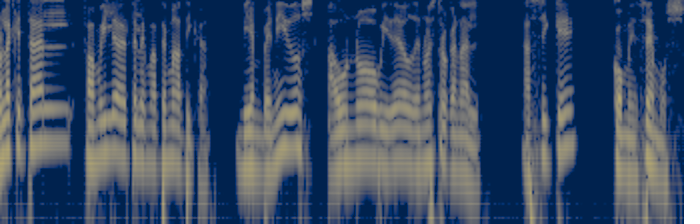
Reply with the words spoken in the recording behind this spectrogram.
Hola, ¿qué tal familia de Telematemática? Bienvenidos a un nuevo video de nuestro canal. Así que, comencemos.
